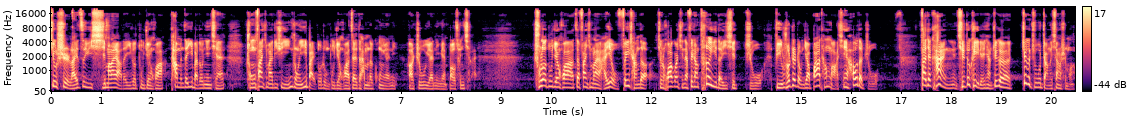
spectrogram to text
就是来自于喜马拉雅的一个杜鹃花，他们在一百多年前从泛喜马地区引种了一百多种杜鹃花，栽在他们的公园里啊植物园里面保存起来。除了杜鹃花，在泛喜马拉雅还有非常的就是花冠形态非常特异的一些植物，比如说这种叫巴塘马先蒿的植物，大家看其实都可以联想，这个这个植物长得像什么？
